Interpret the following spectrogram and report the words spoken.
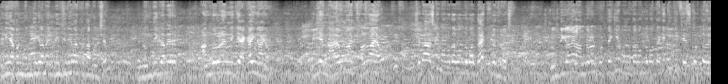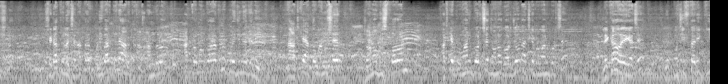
তিনি এখন নন্দীগ্রামের লিজ নেওয়ার কথা বলছেন নন্দীগ্রামের আন্দোলনের নাকি একাই নায়ক। মিলিয়ে নায়ক নয়, খলনায়ক, সেটা আজকে মমতা বন্দ্যোপাধ্যায় তুলে ধরেছে। নন্দীগ্রামের আন্দোলন করতে গিয়ে মমতা বন্দ্যোপাধ্যায়কে কী কী ফেস করতে হয়েছিল, সেটা তুলেছে না। তার পরিবার তুলে আর আন্দোলন আক্রমণ করার কোনো প্রয়োজনীয়তা নেই। না, আজকে এত মানুষের জনবিস্ফোরণ আজকে প্রমাণ করছে, জনগর্জন আজকে প্রমাণ করছে। লেখা হয়ে গেছে যে পঁচিশ তারিখ কী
